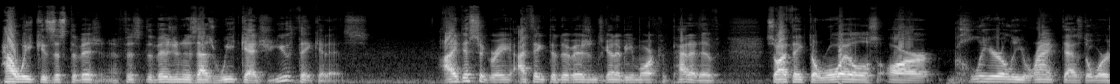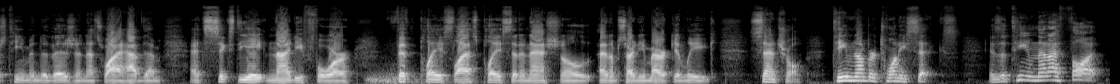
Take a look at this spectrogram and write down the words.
how weak is this division? If this division is as weak as you think it is, I disagree. I think the division's going to be more competitive. So I think the Royals are clearly ranked as the worst team in division. That's why I have them at 68 and 94, fifth place, last place in the National, and I'm sorry, the American League Central. Team number 26 is a team that I thought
